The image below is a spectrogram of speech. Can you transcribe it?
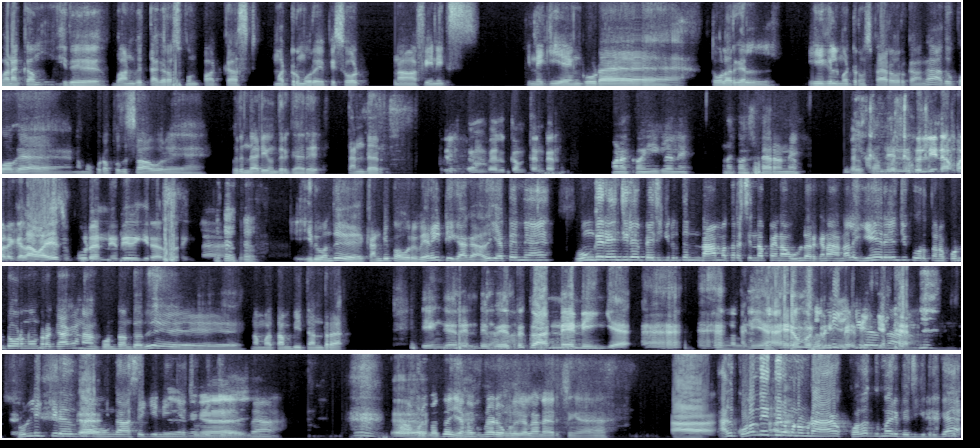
வணக்கம். இது pan with தகர ஸ்பூன் பாட்காஸ்ட். மற்றும் ஒரு எபிசோட். நான் ஃபீனிக்ஸ். இன்னைக்கு என் கூட தோழர்கள் ஈகிள் மற்றும் ஸ்பேரோ இருக்காங்க. அது போக நம்ம கூட புதுசா ஒரு விருந்தாடி வந்திருக்காரு தண்டர். Welcome welcome Thunder. வணக்கம் ஈகிளனே. வணக்கம் ஸ்பேரோனே. வெல்கம் சொல்லி நம்மளுக்கு எல்லாம் வயசு கூட நிரூபிக்கிறார் பாருங்களா இது வந்து கண்டிப்பா ஒரு வெரைட்டிக்காக அது எப்பயுமே உங்க ரேஞ்சிலே பேசிக்கிட்டு இருந்து நான் மாத்திர சின்ன பையனா உள்ள இருக்கேனா? அதனால ஏன் ரேஞ்சுக்கு ஒருத்தனை கொண்டு வரணுன்றக்காக நான் கொண்டு வந்தது நம்ம தம்பி தன்ற எங்க ரெண்டு பேத்துக்கும் அண்ணே நீங்க. அநியாயம் சொல்லிக்கிறது தான் உங்க ஆசைக்கு நீங்க சொல்லிக்கிறது தான் அப்படி பார்த்தா எனக்கு முன்னாடி உங்களுக்கு கல்யாணம் ஆயிடுச்சுங்க அது குழந்தை திருமணம்டா. கொதக்கு மாதிரி பேசிக்கிட்டு இருக்க.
